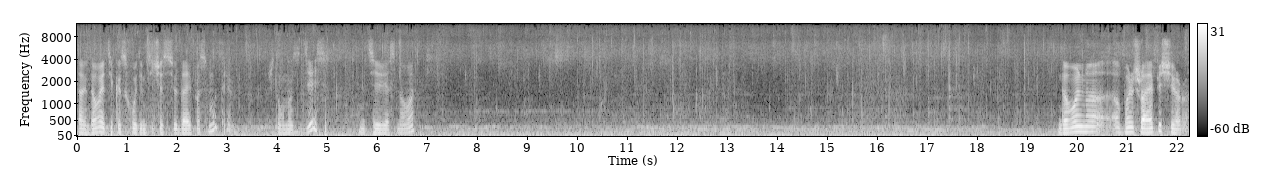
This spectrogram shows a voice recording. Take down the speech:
Так, давайте-ка сходим сейчас сюда и посмотрим, что у нас здесь интересного. Довольно большая пещера.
